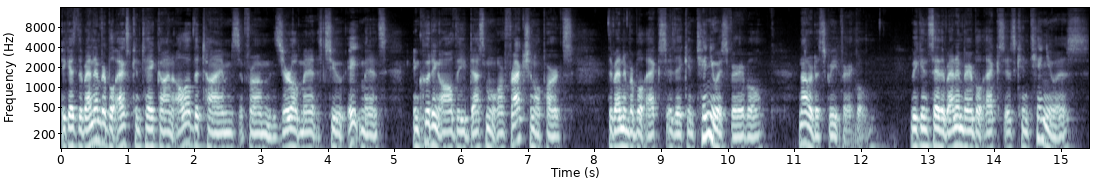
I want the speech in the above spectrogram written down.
Because the random variable x can take on all of the times from 0 minutes to 8 minutes, including all the decimal or fractional parts, the random variable x is a continuous variable not a discrete variable. We can say the random variable x is continuous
